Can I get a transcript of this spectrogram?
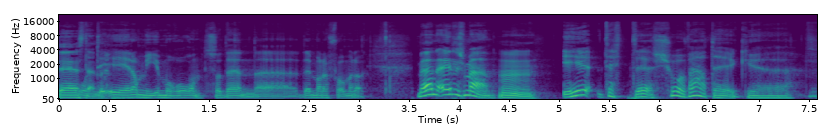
Det Og det er det mye moro rundt, så den, eh, det må dere få med dere. Men Eidishman, Mm. Er dette sjåverdig, eh,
